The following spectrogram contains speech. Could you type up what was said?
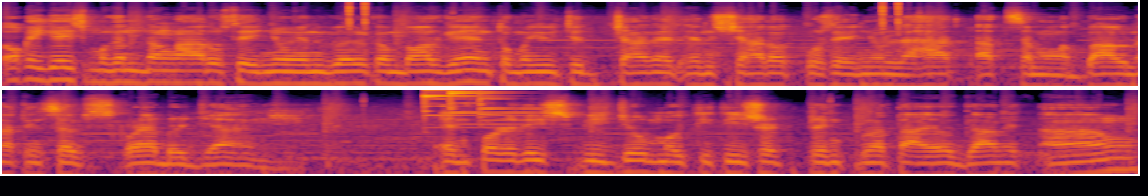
Okay guys, magandang araw sa inyo and welcome back again to my YouTube channel and shoutout po sa inyong lahat at sa mga bago nating subscriber dyan. And for today's video, magti-t-shirt print muna tayo gamit ang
